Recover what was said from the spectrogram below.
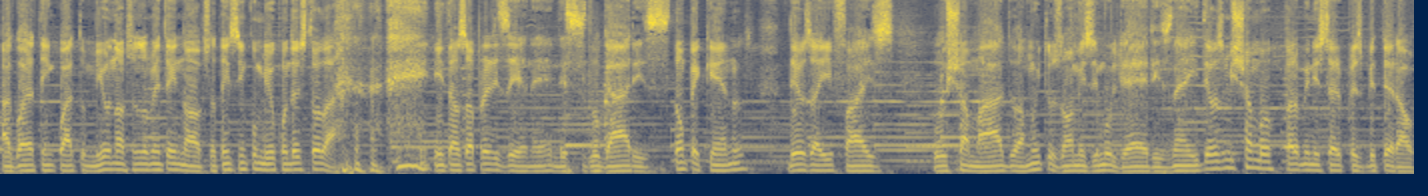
Agora tem 4.999, só tem 5 mil quando eu estou lá. então, só para dizer, né? Nesses lugares tão pequenos, Deus aí faz o chamado a muitos homens e mulheres, né? E Deus me chamou para o ministério presbiteral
